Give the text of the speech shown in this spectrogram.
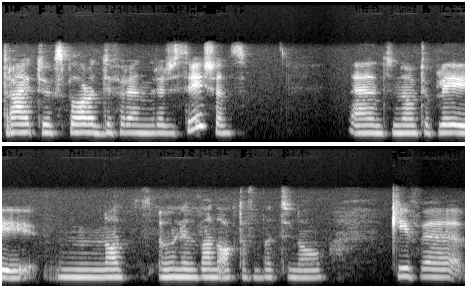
try to explore different registrations, and you know, to play not only in one octave, but you know, give a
